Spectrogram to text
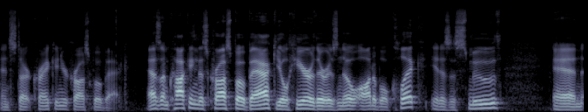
and start cranking your crossbow back. As I'm cocking this crossbow back, you'll hear there is no audible click. It is a smooth and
